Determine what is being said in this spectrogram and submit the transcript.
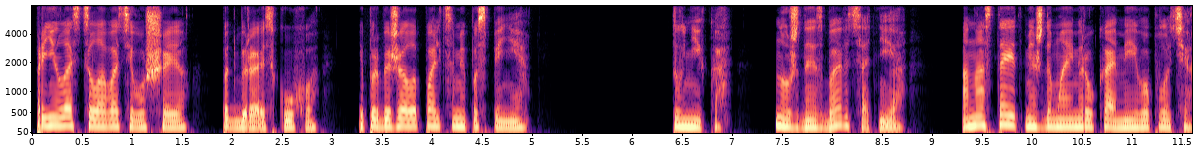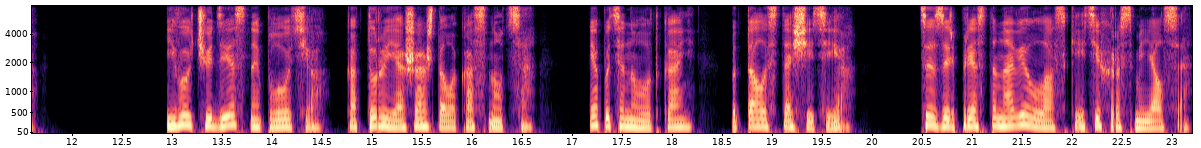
принялась целовать его шею, подбираясь к уху, и пробежала пальцами по спине. Туника. Нужно избавиться от нее. Она стоит между моими руками и его плотью. Его чудесной плотью, которой я жаждала коснуться. Я потянула ткань, пыталась тащить ее. Цезарь приостановил ласки и тихо рассмеялся.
